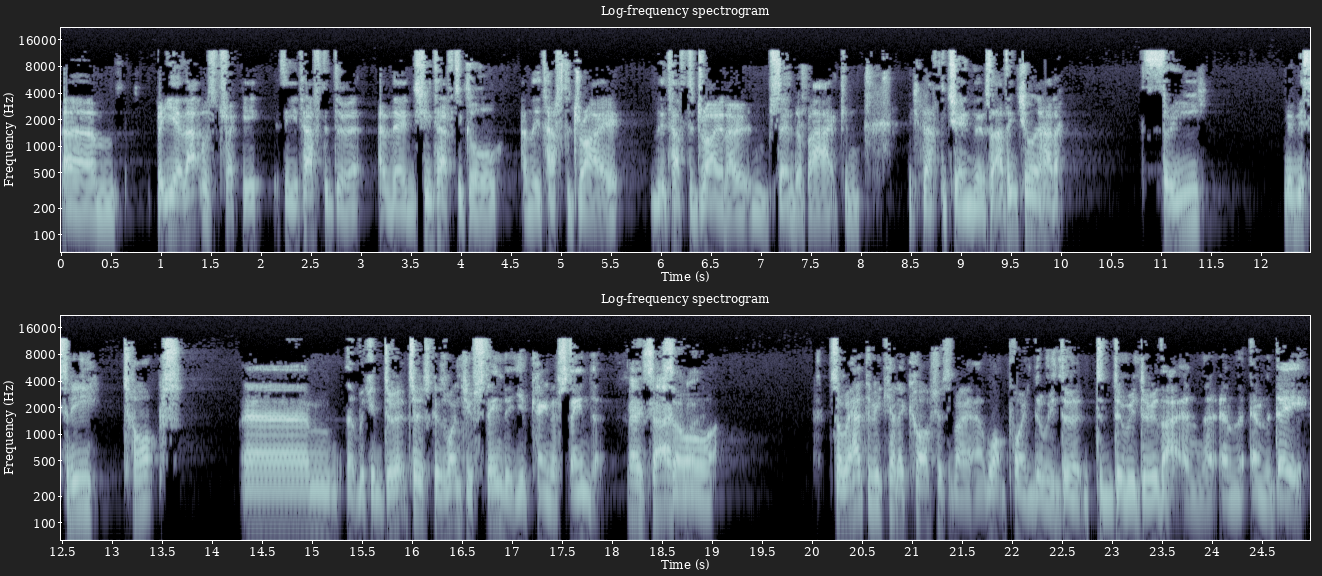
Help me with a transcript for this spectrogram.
um, but yeah, that was tricky. So you'd have to do it, and then she'd have to go, and they'd have to dry it. They'd have to dry it out and send her back, and she'd have to change it. So I think she only had a three, maybe three tops um, that we could do it to, because once you've stained it, you've kind of stained it. Exactly. So so we had to be kind of cautious about at what point do we do do we do that in the in the in the day.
